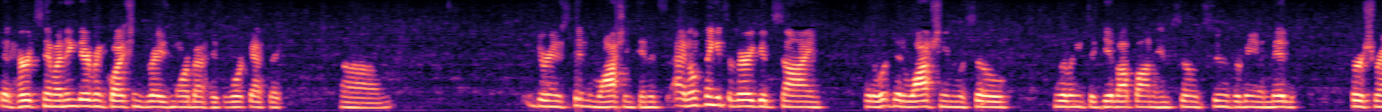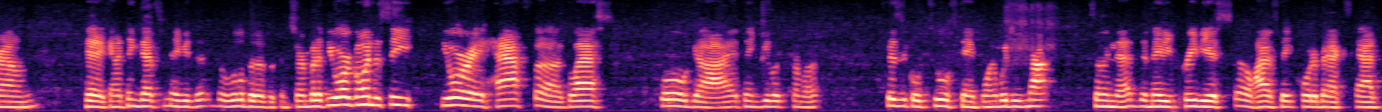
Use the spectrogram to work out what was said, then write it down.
that hurts him. I think there have been questions raised more about his work ethic um, during his stint in Washington. It's I don't think it's a very good sign that, that Washington was so willing to give up on him so soon for being a mid first round pick, and I think that's maybe the, the little bit of a concern. But if you are going to see you are a half uh, glass full guy, I think you look from a physical tool standpoint, which is not something that, that maybe previous Ohio State quarterbacks had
